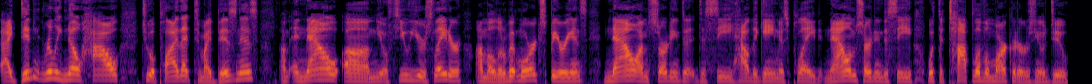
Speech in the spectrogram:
I didn't really know how to apply that to my business. Um, and now, um, you know, a few years later, I'm a little bit more experienced. Now I'm starting to, to see how the game is played. Now I'm starting to see what the top level marketers, you know, do.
